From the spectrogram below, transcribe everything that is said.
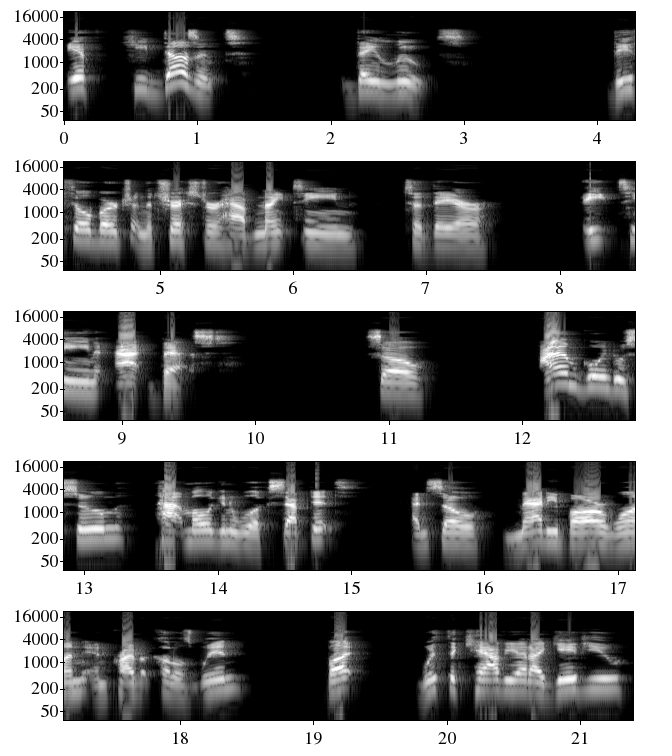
If he doesn't, they lose. The Phil and the Trickster have 19 to their 18 at best. So I am going to assume Pat Mulligan will accept it, and so Matty Bar won and Private Cuddles win. But with the caveat I gave you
